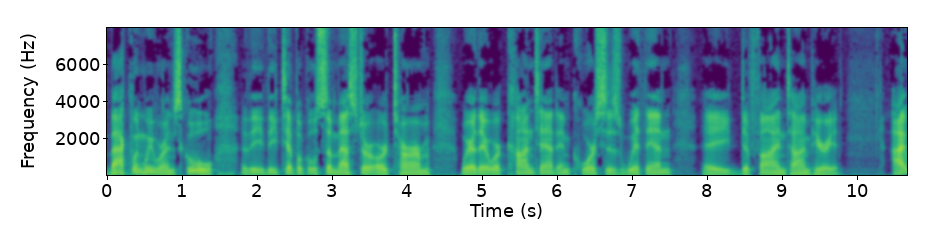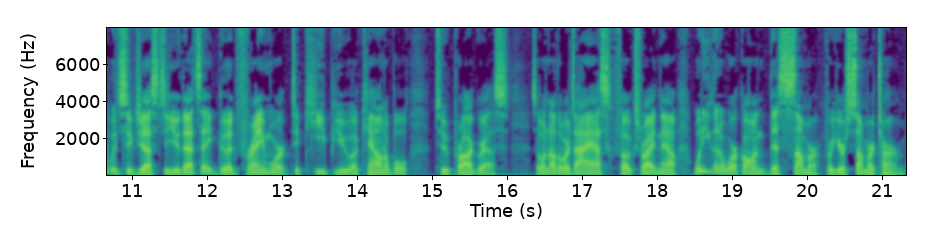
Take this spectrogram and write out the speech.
back when we were in school, the, the typical semester or term where there were content and courses within a defined time period. I would suggest to you that's a good framework to keep you accountable to progress. So, in other words, I ask folks right now, what are you going to work on this summer for your summer term?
